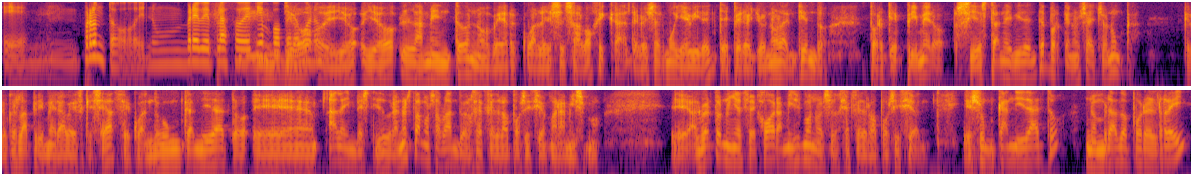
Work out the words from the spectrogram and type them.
Em, pronto, en un breve plazo de tiempo, pero bueno. Yo, yo lamento no ver cuál es esa lógica. Debe ser muy evidente, pero yo no la entiendo. Porque, primero, si es tan evidente, porque no se ha hecho nunca creo que es la primera vez que se hace, cuando un candidato eh, a la investidura, no estamos hablando del jefe de la oposición ahora mismo, eh, Alberto Núñez Feijóo ahora mismo no es el jefe de la oposición, es un candidato nombrado por el rey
